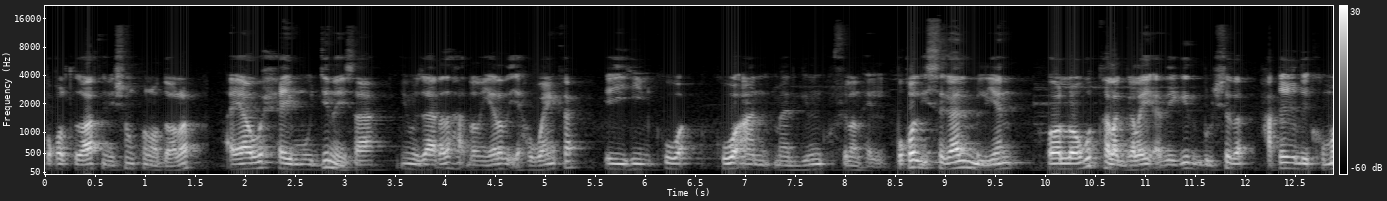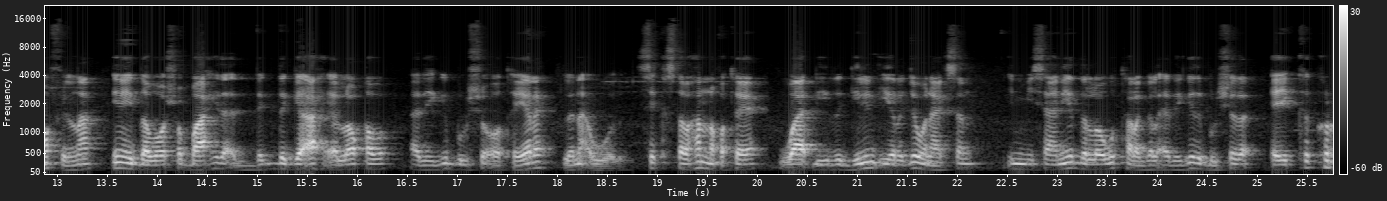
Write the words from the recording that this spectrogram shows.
boqol toddobaatan iyo shan kun oo dollar ayaa waxay muujinaysaa in wasaaradaha dhallinyarada iyo haweenka ay yihiin kuwa kuwa aan maalgelin ku filan helin. Boqol iyo sagaal milyan oo loogu talagalay adeegyada bulshada xaqiiqdii kuma filna inay daboosho baahida degdega ah ee loo qabo adeegyo bulsho oo taya leh lana awoodo. Si kastaba ha noqotee waa dhiirigelin iyo rajo wanaagsan in miisaaniyadda loogu talagalay adeegyada bulshada ay ka kor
